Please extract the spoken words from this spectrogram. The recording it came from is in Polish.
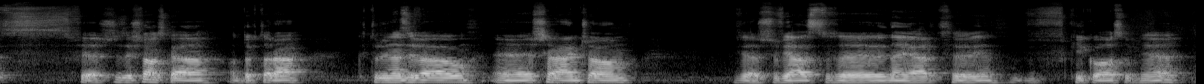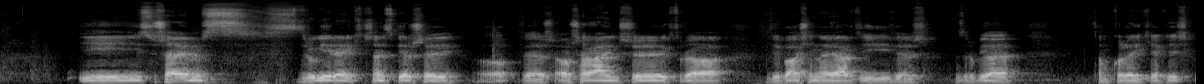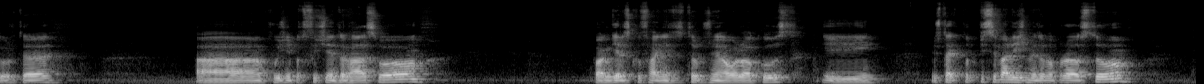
wiesz, ze Śląska, od doktora, który nazywał e, szarańczą wiesz, wjazd e, na yard w kilku osób, nie? I słyszałem z, z drugiej ręki, czy nawet z pierwszej, o, wiesz, o szarańczy, która wjebała się na yard i wiesz, zrobiła tam kolejki jakieś, kurde. A później podchwyciłem to hasło. Po angielsku fajnie to, to brzmiało Locust i już tak podpisywaliśmy to po prostu.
